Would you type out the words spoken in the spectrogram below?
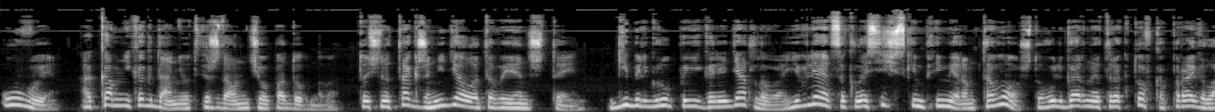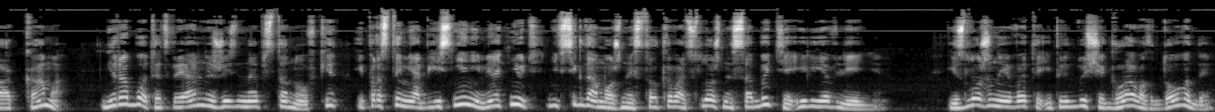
Увы, Акам никогда не утверждал ничего подобного. Точно так же не делал этого и Эйнштейн. Гибель группы Игоря Дятлова является классическим примером того, что вульгарная трактовка правила Аккама не работает в реальной жизненной обстановке и простыми объяснениями отнюдь не всегда можно истолковать сложные события или явления. Изложенные в этой и предыдущих главах доводы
